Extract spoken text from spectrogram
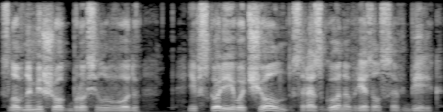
словно мешок бросил в воду, и вскоре его челн с разгона врезался в берег.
